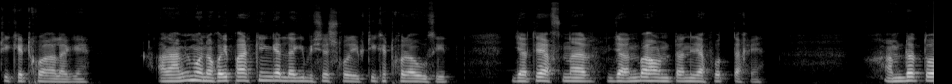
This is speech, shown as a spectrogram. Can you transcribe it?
টিকিট করা লাগে। আর আমি মনে করি পার্কিংয়ের লাগি বিশেষ করে টিকিট করা উচিত, যাতে আপনার যানবাহনটা নিরাপদ থাকে। আমরা তো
